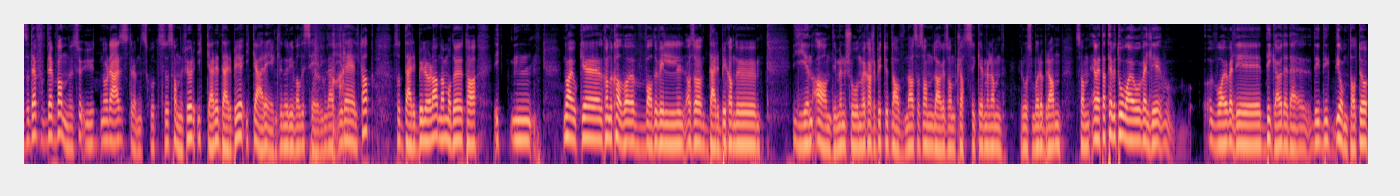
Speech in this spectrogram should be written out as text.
Altså det, det vannes jo ut når det er Strømsgodset Sandefjord. Ikke er det derby, ikke er det egentlig noe rivalisering der i det hele tatt. Så derbylørdag, da må du ta ikk- mm, Nå er jo ikke Kan du kalle det hva, hva du vil Altså, derby kan du gi en annen dimensjon ved kanskje bytte ut navnet. Altså sånn Lage en sånn klassiker mellom Rosenborg og Brann som Jeg vet at TV 2 var jo veldig Var jo veldig Digga jo det der. De, de, de omtalte jo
